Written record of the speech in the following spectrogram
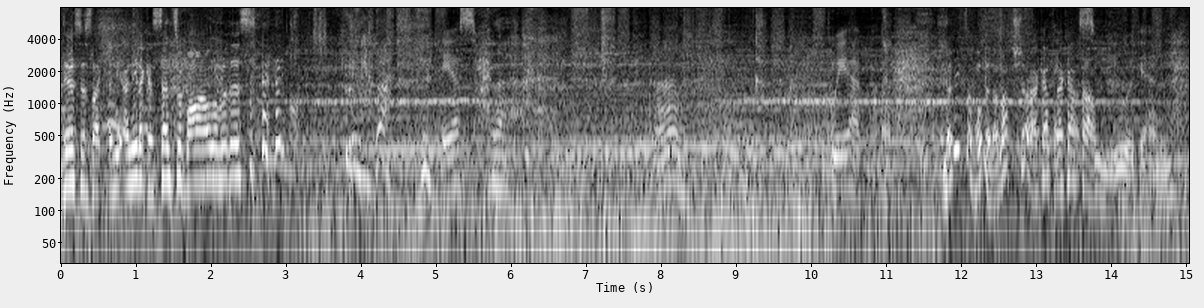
This is like, I need, I need like a sensor bar all over this. Yes, my love. Ah. We have another. Maybe it's a woman. I'm not sure. I can't. I, think can't I'll tell. see you again.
